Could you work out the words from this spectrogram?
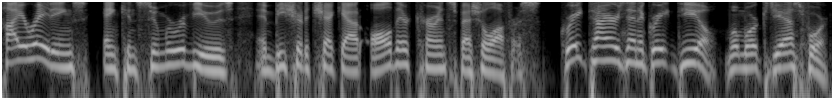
tire ratings, and consumer reviews, and be sure to check out all their current special offers. Great tires and a great deal. What more could you ask for?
